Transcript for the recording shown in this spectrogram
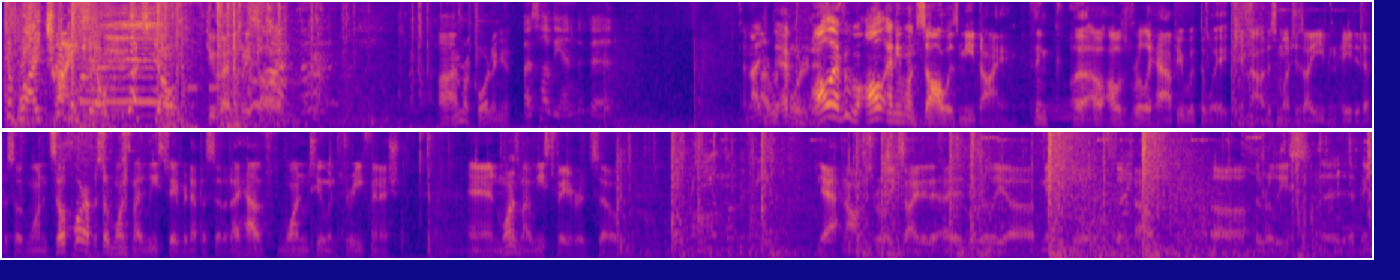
goodbye triple Nice. kill. Let's go. Too bad nobody saw it. Uh, I'm recording it. I saw the end of it. And I, I recorded it. all everyone, all anyone saw was me dying. I think uh, I, I was really happy with the way it came out, as much as I even hated episode one. And so far, episode one's my least favorite episode. I have one, two, and three finished, and one is my least favorite. So, um, yeah, no, I'm just really excited. It, it really uh, made me feel good about uh, the release. I, I think.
